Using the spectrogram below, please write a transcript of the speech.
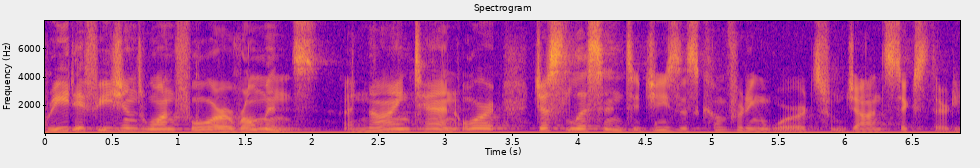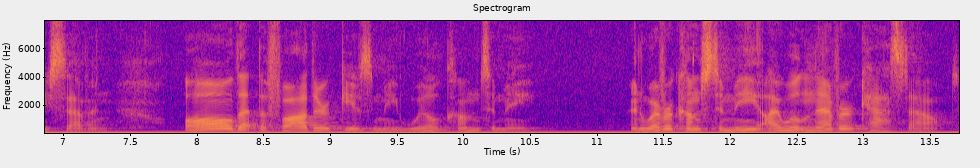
Read Ephesians 1 4 or Romans 9 10, or just listen to Jesus' comforting words from John 6 37. All that the Father gives me will come to me, and whoever comes to me I will never cast out.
